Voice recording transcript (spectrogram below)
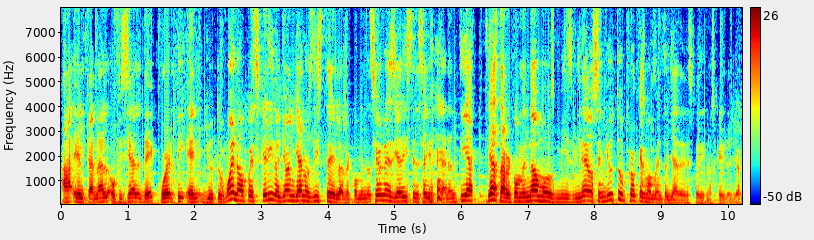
a el canal oficial de QWERTY en YouTube. Bueno, pues querido John, ya nos diste las recomendaciones, ya diste el sello de garantía, ya hasta recomendamos mis videos en YouTube, creo que es momento ya de despedirnos, querido John.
